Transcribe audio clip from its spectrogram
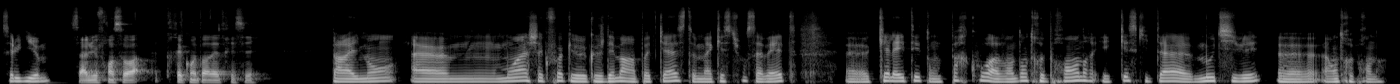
Salut Guillaume. Salut François, très content d'être ici. Pareillement. Euh, moi, à chaque fois que, que, je démarre un podcast, ma question, ça va être euh, quel a été ton parcours avant d'entreprendre et qu'est-ce qui t'a motivé euh, à entreprendre?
